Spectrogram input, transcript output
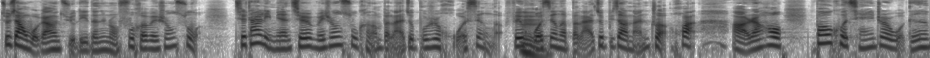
就像我刚刚举例的那种复合维生素，其实它里面其实维生素可能本来就不是活性的，非活嗯性的本来就比较难转换啊。然后包括前一阵儿我跟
